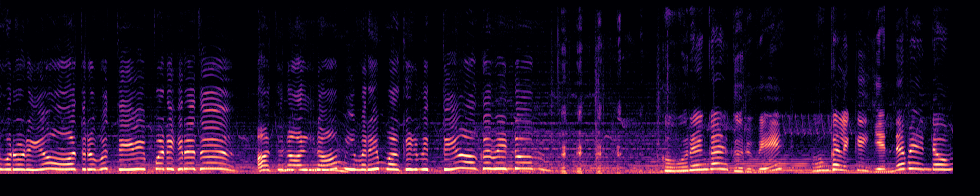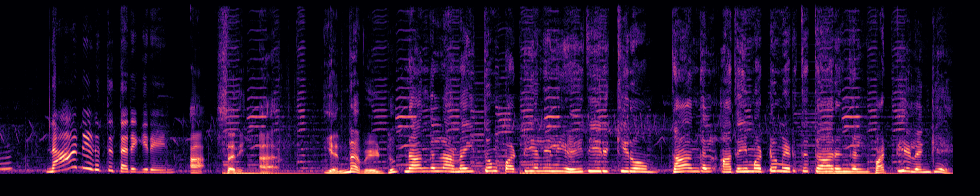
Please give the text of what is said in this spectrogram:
அவருடைய ஆதரவு தேவைப்படுகிறது. அதனால் நாம் இவரை மகிழ்வித்தே ஆக வேண்டும். கூறுங்கள் குருவே உங்களுக்கு என்ன வேண்டும்? நான் எடுத்து தருகிறேன். ஆ சரி ஆ, என்ன வேண்டும்? நாங்கள் அனைத்தும் பட்டியலில் எழுதியிருக்கிறோம். தாங்கள் அதை மட்டும் எடுத்து தாருங்கள். பட்டியல் எங்கே?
